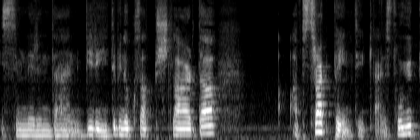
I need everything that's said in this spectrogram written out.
isimlerinden biriydi. 1960'larda abstract painting yani soyut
